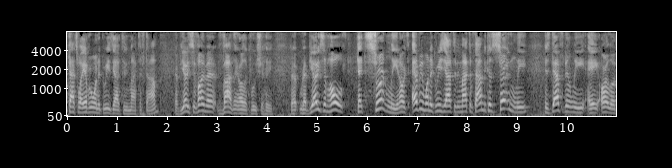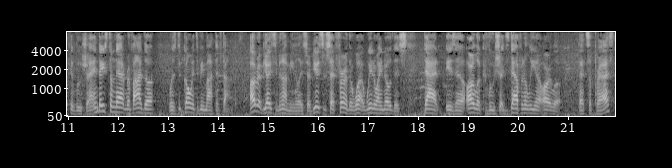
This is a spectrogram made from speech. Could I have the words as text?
That's why everyone agrees you have to be Matif Dam. Rabbi Yosef Aimer, Vade Arla Kavushahi. Rabbi Yosef holds that certainly, in other words, everyone agrees you have to be Matif Dam because certainly is definitely a Arla Kavusha. And based on that, Ravada was going to be Matif Dam. Rabbi Yosef, Rabbi Yosef said further, where do I know this? That is a Arla Kavusha. It's definitely an Arla that's suppressed.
